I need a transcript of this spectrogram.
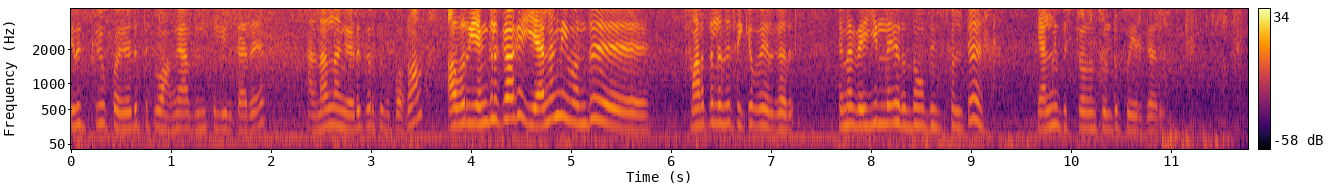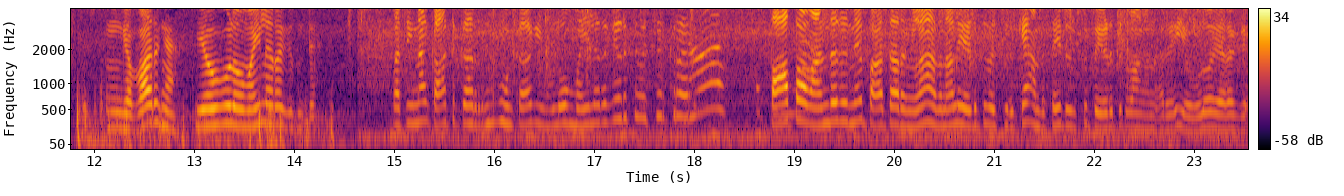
இருக்குது இப்போ எடுத்துட்டு வாங்க அப்படின்னு சொல்லியிருக்காரு. அதனால நாங்கள் எடுக்கிறதுக்கு போகிறோம் அவர் எங்களுக்காக இளநி வந்து மரத்துலேருந்து பிக்க போயிருக்காரு. ஏன்னா வெயில்ல இருந்தோம் அப்படின்னு சொல்லிட்டு இளநி பிஸ்டோல்னு சொல்லிட்டு போயிருக்காரு. இங்கே பாருங்க எவ்வளோ மயிலரகுன்ட்டு. பார்த்தீங்கன்னா காட்டுக்காரர் நமக்காக இவ்வளோ மயில் எடுத்து வச்சிருக்கிறாரு. பாப்பா வந்ததுமே பார்த்தாருங்களா? அதனால எடுத்து வச்சிருக்கேன். அந்த சைடு இருக்கு இப்போ எடுத்துட்டு வாங்கினாரு எவ்வளோ இறகு.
